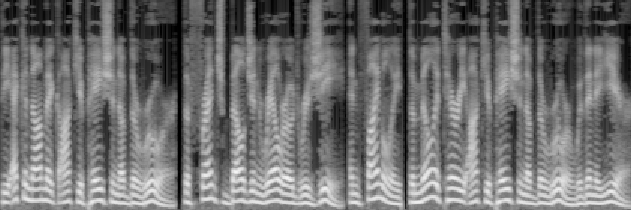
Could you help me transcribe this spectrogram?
the economic occupation of the Ruhr, the French-Belgian railroad regie, and finally, the military occupation of the Ruhr within a year.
